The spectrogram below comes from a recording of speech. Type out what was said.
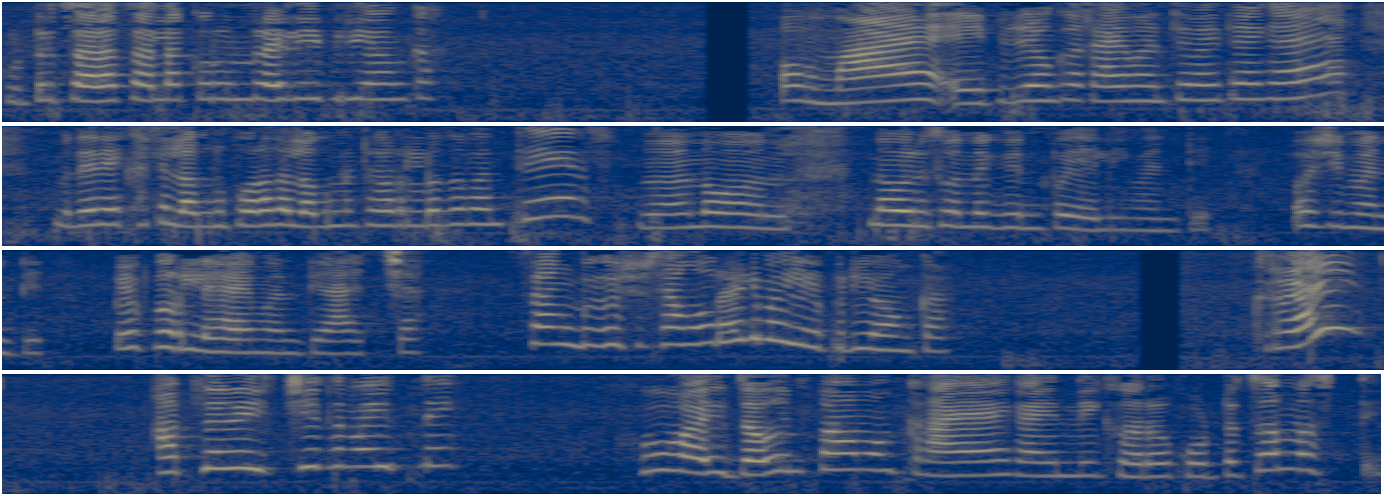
कुठं चाला चाला करून राहिली प्रियांका? ओ माय ए प्रियांका काय म्हणते माहिती आहे का म्हणजे रेखाचं लग्न पोराचं लग्न ठरलं तर म्हणते. न- नवरी सोनं घेऊन पहिली म्हणते. अशी म्हणते पेपर लिहाय म्हणते आजच्या. सांग बघ कशी सांगून राहिली बाई हे प्रियांका? काय आपल्याला इच्छित माहीत नाही. हो आई जाऊन पाहा मग काय आहे काय नाही खरं खोटं समजते.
